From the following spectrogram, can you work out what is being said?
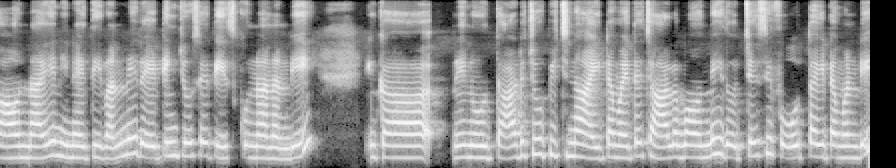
బాగున్నాయి. నేనైతే ఇవన్నీ రేటింగ్ చూసే తీసుకున్నానండి. ఇంకా నేను తాడు చూపించిన ఐటమ్ అయితే చాలా బాగుంది. ఇది వచ్చేసి ఫోర్త్ ఐటమ్ అండి.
